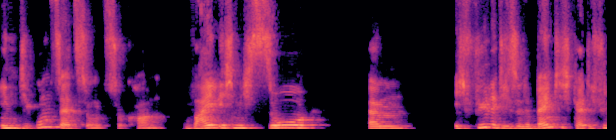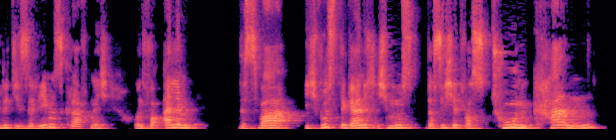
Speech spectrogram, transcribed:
in die Umsetzung zu kommen, weil ich mich so, ähm, ich fühle diese Lebendigkeit, ich fühle diese Lebenskraft nicht. Und vor allem, das war, ich wusste gar nicht, ich muss, dass ich etwas tun kann,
